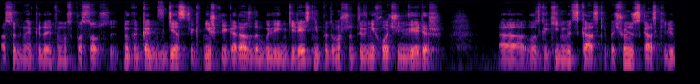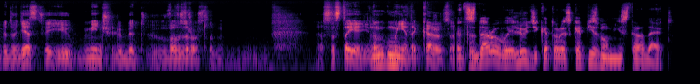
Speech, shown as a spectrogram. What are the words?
особенно когда этому способствует. Ну, как, как в детстве книжки гораздо были интереснее, потому что ты в них очень веришь, вот какие-нибудь сказки. Почему сказки любят в детстве и меньше любят во взрослом состоянии? Ну, мне так кажется. Это здоровые люди, которые скопизмом не страдают.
